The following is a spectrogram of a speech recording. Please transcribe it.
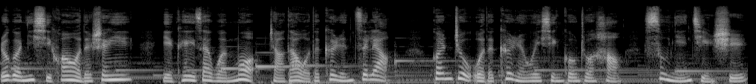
如果你喜欢我的声音，也可以在文末找到我的个人资料，关注我的个人微信公众号“素年锦时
